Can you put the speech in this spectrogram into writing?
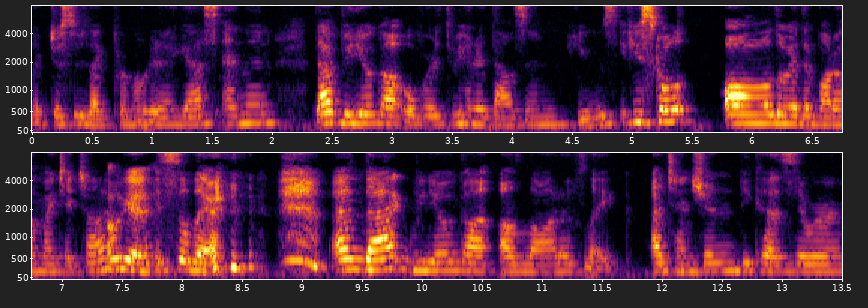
like just to like promote it, I guess, and then that video got over three hundred thousand views. If you scroll all the way at the bottom of my TikTok, Okay. it's still there. and that video got a lot of like attention because there were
